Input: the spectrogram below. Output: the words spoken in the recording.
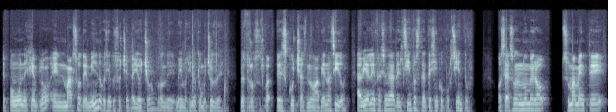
Te pongo un ejemplo, en marzo de 1988, donde me imagino que muchos de nuestros escuchas no habían nacido, había la inflación era del 175%. O sea, es un número sumamente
